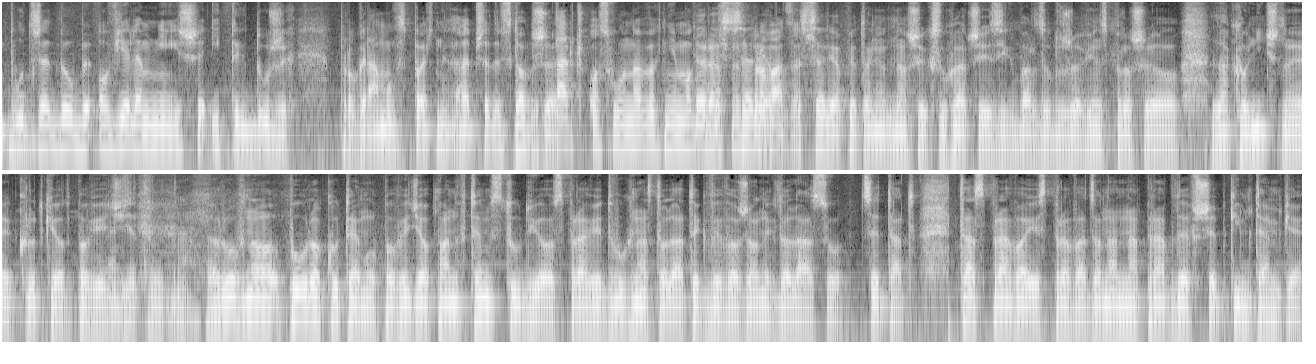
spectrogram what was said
budżet byłby o wiele mniejszy i tych dużych programów społecznych, ale przede wszystkim Dobrze. tarcz osłonowych nie Teraz moglibyśmy seria, wprowadzać. seria pytań od naszych słuchaczy, jest ich bardzo dużo, więc proszę o lakoniczne, krótkie odpowiedzi. Równo pół roku temu powiedział pan w tym studiu o sprawie dwóch nastolatek wywożonych do lasu. Cytat. Ta sprawa jest prowadzona naprawdę w szybkim tempie.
